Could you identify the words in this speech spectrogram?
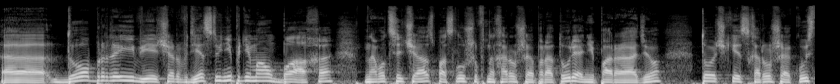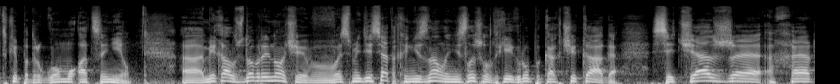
Э, Добрый вечер. В детстве не понимал Баха, а вот сейчас, послушав на хорошей аппаратуре, а не по радио, точки с хорошей акустикой по-другому оценил. Э, Михалыч, доброй ночи. В 80-х и не знал, и не слышал такие группы, как «Чикаго». Сейчас же «Hard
